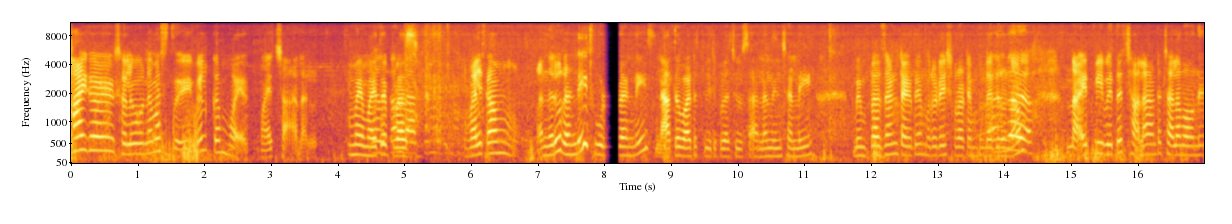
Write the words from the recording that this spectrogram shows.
హాయ్ గైస్ హలో నమస్తే వెల్కమ్ మై మై ఛానల్ మేమైతే ప్లస్ వెల్కమ్. అందరూ రండి చూడండి. నాతో పాటు మీరు కూడా చూసి ఆనందించండి. మేము ప్రజెంట్ అయితే మురుడేశ్వర టెంపుల్ దగ్గర ఉన్నాం. నైట్ వ్యూ అయితే చాలా అంటే చాలా బాగుంది.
